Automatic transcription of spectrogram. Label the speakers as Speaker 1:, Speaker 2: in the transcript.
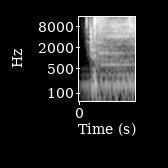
Speaker 1: you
